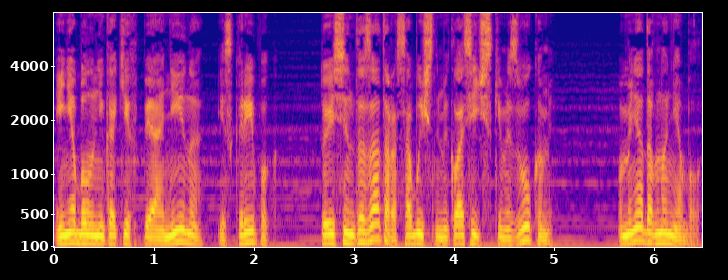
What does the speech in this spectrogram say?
И не было никаких пианино и скрипок. То есть синтезатора с обычными классическими звуками у меня давно не было.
